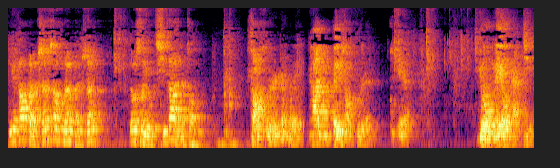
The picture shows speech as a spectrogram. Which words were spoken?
因为他本身上诉人本身都是有其他人在照顾。上诉人认为他与被上诉人之间有没有感情？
